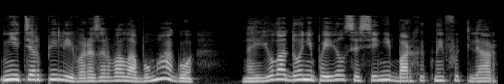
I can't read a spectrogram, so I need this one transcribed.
нетерпеливо разорвала бумагу. На ее ладони появился синий бархатный футляр.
